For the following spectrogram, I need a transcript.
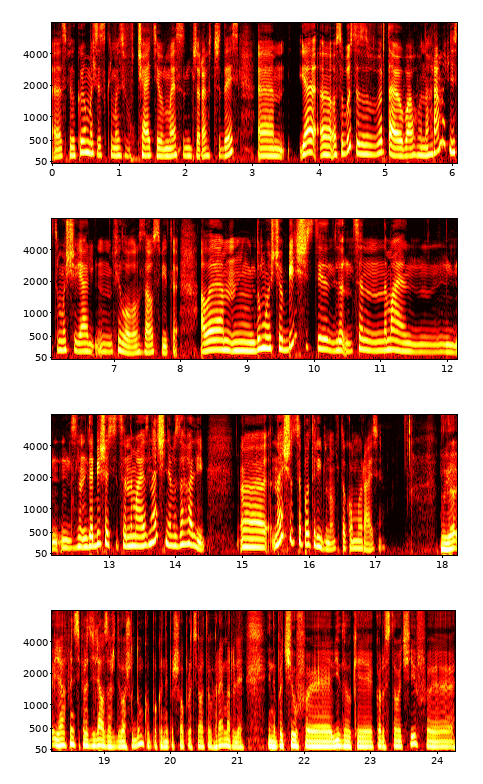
е, спілкуємося з кимось в чаті, в месенджерах чи десь. Я особисто звертаю увагу на грамотність, тому що я філолог за освітою. Але думаю, що більшості це немає для більшості це не має значення взагалі. Нащо це потрібно в такому разі? Ну я я в принципі розділяв завжди вашу думку, поки не прийшов працювати в Гремерлі і не почув е, відгуки користувачів. Е,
